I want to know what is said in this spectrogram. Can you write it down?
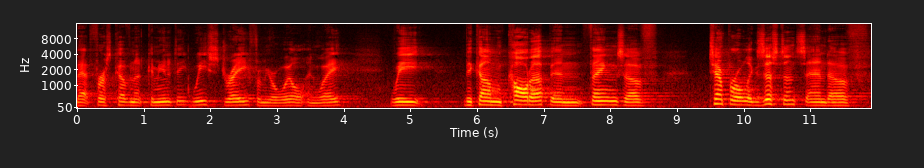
that first covenant community. We stray from your will and way. We become caught up in things of temporal existence and of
